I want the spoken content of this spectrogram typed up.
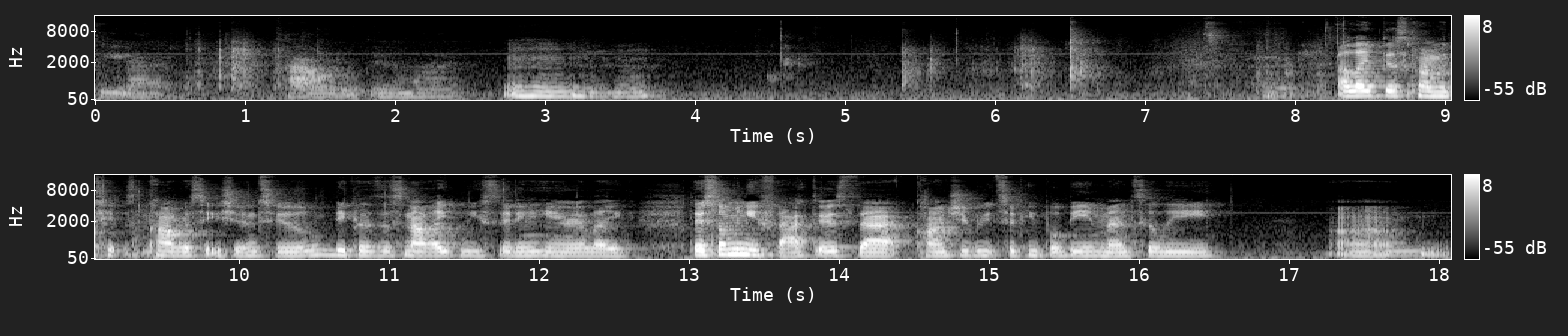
see that power within the mind. Mm-hmm. Mm-hmm. I like this conversation too because it's not like we sitting here like there's so many factors that contribute to people being mentally um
